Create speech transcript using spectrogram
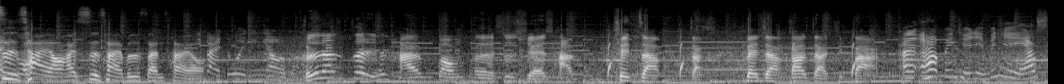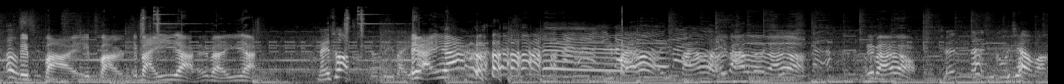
四菜哦，还四菜不是三菜哦，一百多已经要了吧？可是它这里是台风，呃，是学餐，去炸炸被炸高炸几百，哎，还有冰淇淋，冰淇淋也要二一百一百一百一啊，一百一啊，没错，就是一百一，一百一啊，一百二，一百二，一百二，一百二，一百二，全能估价王。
